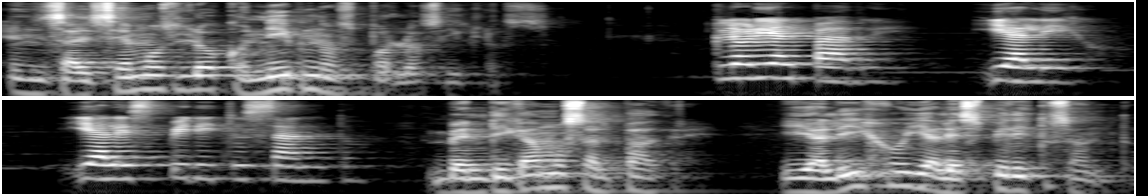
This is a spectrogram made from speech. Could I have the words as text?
Ensalcémoslo con himnos por los siglos. Gloria al Padre, y al Hijo, y al Espíritu Santo. Bendigamos al Padre, y al Hijo, y al Espíritu Santo.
